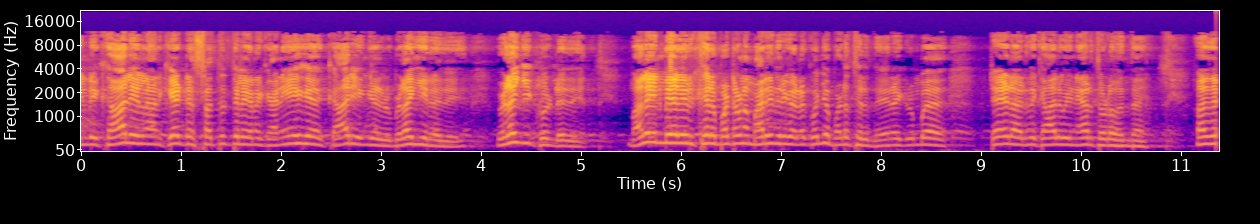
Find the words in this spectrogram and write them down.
இன்று காலையில் நான் கேட்ட சத்தத்தில் எனக்கு அநேக காரியங்கள் விளங்கினது விளங்கிக் கொண்டது. மலையின் மேல் இருக்கிற பட்டணம் அறிந்திருக்க எனக்கு கொஞ்சம் படுத்திருந்தேன். எனக்கு ரொம்ப டயர்டாக இருந்து காலை நேரத்தோட வந்தேன். அது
